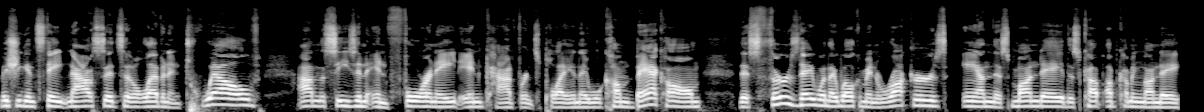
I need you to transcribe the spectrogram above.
Michigan State now sits at 11 and 12 on the season and 4 and 8 in conference play, and they will come back home this Thursday when they welcome in Rutgers, and this Monday, this cup upcoming Monday,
